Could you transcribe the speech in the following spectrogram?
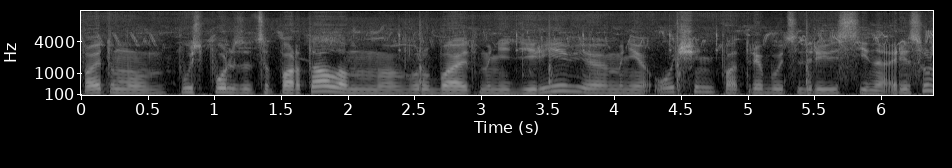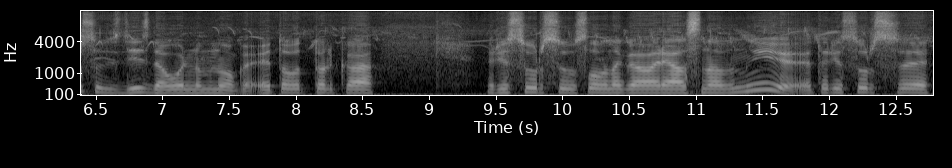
поэтому пусть пользуются порталом, вырубают мне деревья, мне очень потребуется древесина. Ресурсов здесь довольно много. Это вот только ресурсы, условно говоря, основные. Это ресурсы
